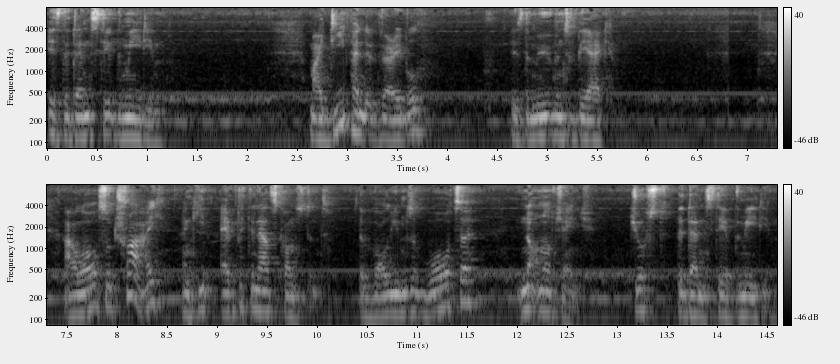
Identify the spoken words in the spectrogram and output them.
is the density of the medium. My dependent variable is the movement of the egg. I will also try and keep everything else constant. The volumes of water, not no change, just the density of the medium.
